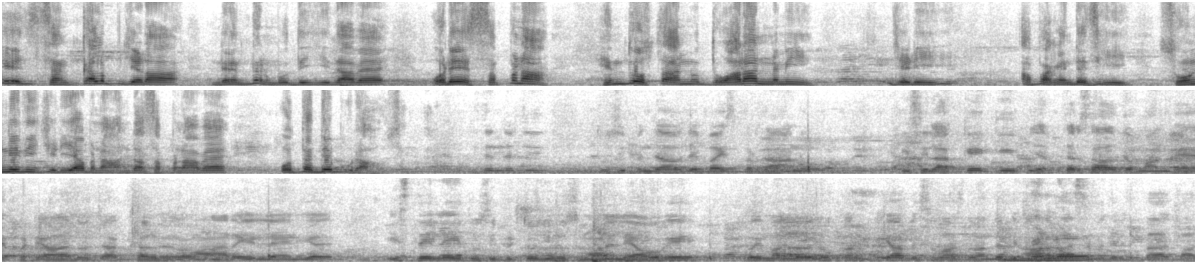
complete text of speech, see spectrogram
ਇਹ ਸੰਕਲਪ ਜਿਹੜਾ ਨਰਿੰਦਰ ਮੋਦੀ ਜੀ ਦਾ ਹੈ ਔਰ ਇਹ ਸੁਪਨਾ ਹਿੰਦੁਸਤਾਨ ਨੂੰ ਦੁਬਾਰਾ ਨਵੀਂ ਜਿਹੜੀ ਆਪਾਂ ਕਹਿੰਦੇ ਸੀ ਸੋਨੇ ਦੀ ਚਿੜੀਆ ਬਣਾਉਣ ਦਾ ਸੁਪਨਾ ਹੈ ਉਹ ਤਦੇ ਪੂਰਾ ਹੋ ਸਕਦਾ। ਹੈ ਜਤਿੰਦਰ ਜੀ ਤੁਸੀਂ ਪੰਜਾਬ ਦੇ ਵਾਈਸ ਪ੍ਰਧਾਨ ਹੋ। ਇਸ ਇਲਾਕੇ ਕੀ 75 ਸਾਲ ਤੋਂ ਮੰਗ ਹੈ ਪਟਿਆਲਾ ਤੋਂ ਜਾਖਲ ਰਵਾਣਾ ਰੇਲ ਲਾਈਨ ਜਾਂ ਇਸ ਦੇ ਲਈ ਤੁਸੀਂ ਬਿੱਟੂ ਜੀ ਨੂੰ ਸਮਾਨ ਲਿਆਓਗੇ? ਕੋਈ ਮੰਨ ਲਓ ਲੋਕਾਂ ਨੂੰ ਕਿਆ ਵਿਸ਼ਵਾਸ ਦਿਵਾਉਂਦੇ ਭਾਜਪਾ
